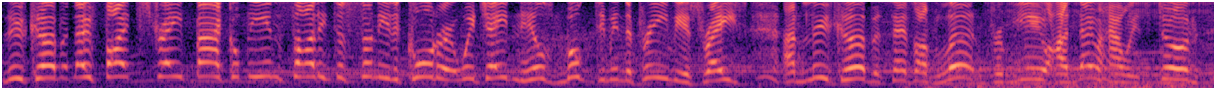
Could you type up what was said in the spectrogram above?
Luke Herbert, though, fights straight back up the inside into Sunny, the corner at which Aiden Hills mugged him in the previous race. And Luke Herbert says, I've learnt from you. I know how it's done.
